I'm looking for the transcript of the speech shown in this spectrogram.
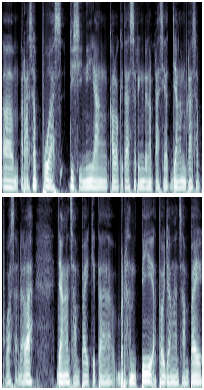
um, rasa puas di sini yang kalau kita sering dengar nasihat jangan merasa puas adalah jangan sampai kita berhenti atau jangan sampai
